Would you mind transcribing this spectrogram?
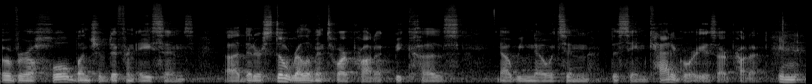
over a whole bunch of different ASINs uh, that are still relevant to our product because uh, we know it's in the same category as our product. In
